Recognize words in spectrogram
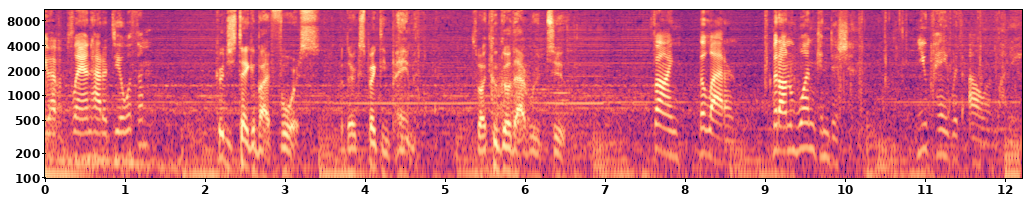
You have a plan how to deal with them? Could just take it by force, but they're expecting payment. So I could go that route too. Fine, the latter. But on one condition. You pay with our money.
